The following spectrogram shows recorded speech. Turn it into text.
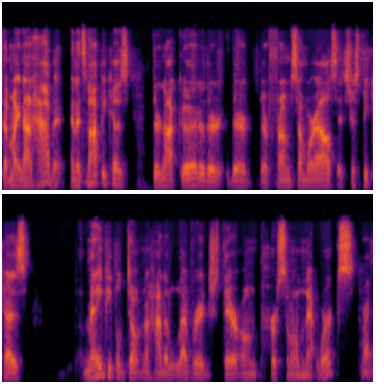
that might not have it. And it's not because they're not good or they're they're they're from somewhere else. It's just because many people don't know how to leverage their own personal networks. Right.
